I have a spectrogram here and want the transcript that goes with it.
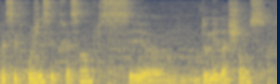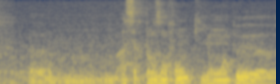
ben, Ces projets, c'est très simple. C'est donner la chance à certains enfants qui ont un peu,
